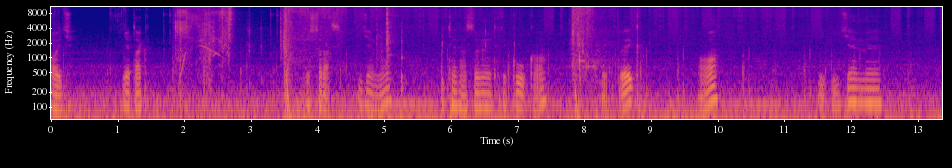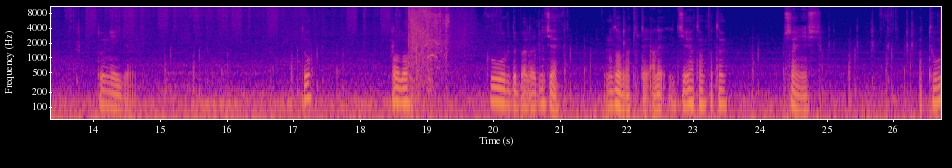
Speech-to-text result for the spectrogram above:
Ojdź. Nie tak. Jeszcze raz. Idziemy. I teraz robimy takie kółko. Pyk, pyk. O. I idziemy. Tu nie idziemy. Tu? Polo. Kurde bele, no gdzie? No dobra, tutaj, ale gdzie ja tam potem przenieść? A tu...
